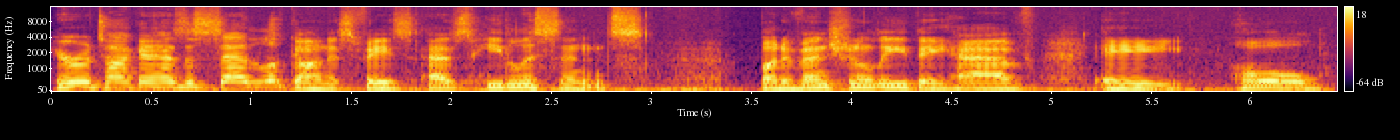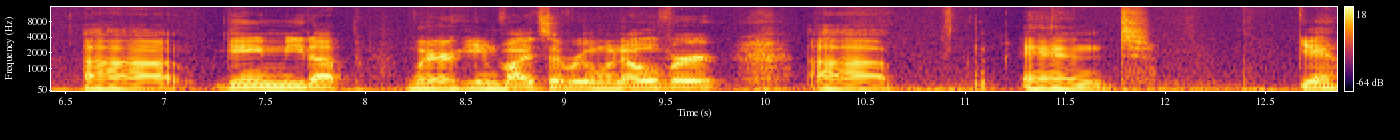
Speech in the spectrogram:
Hirotaka has a sad look on his face as he listens. But eventually, they have a whole uh, game meetup where he invites everyone over, uh, and yeah,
